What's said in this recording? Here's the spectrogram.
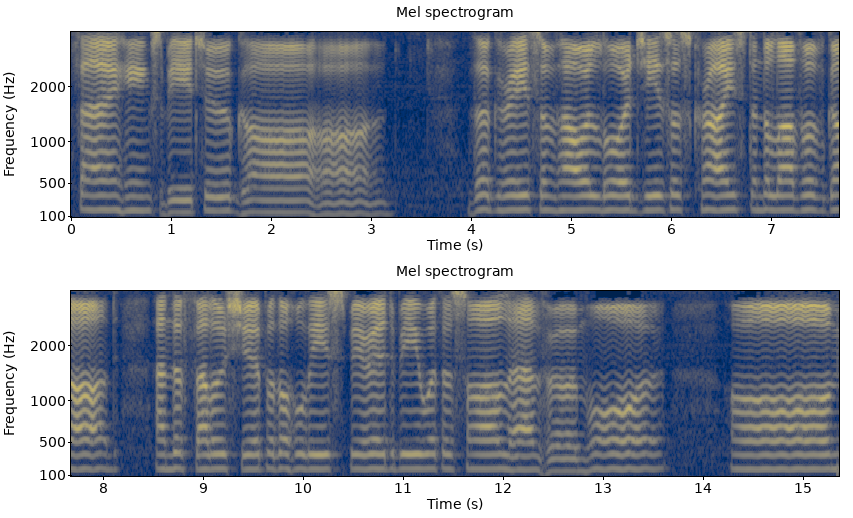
Thanks be to God. The grace of our Lord Jesus Christ and the love of God and the fellowship of the Holy Spirit be with us all evermore. Amen.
